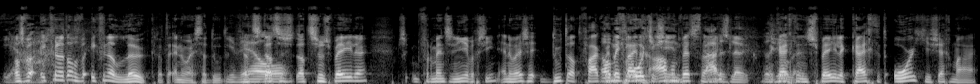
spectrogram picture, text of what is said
Ja. Ik, vind het altijd, ik vind het leuk dat de NOS dat doet. Dat, is- Jawel. dat, is, dat is zo'n speler, voor de mensen die niet hebben gezien, NOS doet dat vaak oh, bij de avondwedstrijd. Ja, dat is leuk. Dat is krijgt een speler krijgt het oortje, zeg maar,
